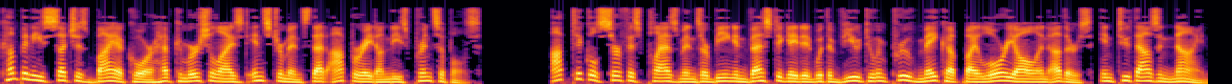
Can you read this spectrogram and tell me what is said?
Companies such as Biacore have commercialized instruments that operate on these principles. Optical surface plasmons are being investigated with a view to improve makeup by L'Oreal and others. In 2009,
